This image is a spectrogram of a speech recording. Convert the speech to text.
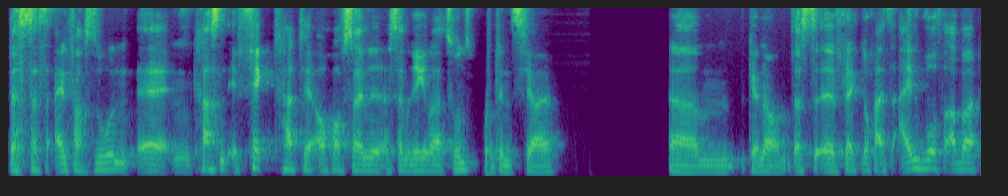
dass das einfach so einen, äh, einen krassen Effekt hatte, auch auf, seine, auf sein Regenerationspotenzial. Ähm, genau, das äh, vielleicht noch als Einwurf, aber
